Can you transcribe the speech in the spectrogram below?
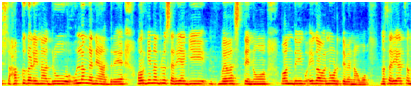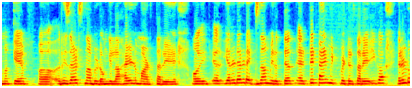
ಇಷ್ಟು ಹಕ್ಕುಗಳೇನಾದರೂ ಉಲ್ಲಂಘನೆ ಆದರೆ ಅವ್ರಿಗೇನಾದರೂ ಸರಿಯಾಗಿ ವ್ಯವಸ್ಥೆನೋ ಒಂದು ಈಗ ಈಗ ನೋಡ್ತೇವೆ ನಾವು. ಸರಿಯಾದ ಸಮಯಕ್ಕೆ ರಿಸಲ್ಟ್ಸ್ನ ಬಿಡೋಂಗಿಲ್ಲ ಹೆಲ್ಡ್ ಮಾಡ್ತಾರೆ. ಎರಡೆರಡು ಎಕ್ಸಾಮ್ ಇರುತ್ತೆ, ಎಟ್ ಎ ಟೈಮ್ ಇಟ್ಬಿಟ್ಟಿರ್ತಾರೆ. ಈಗ ಎರಡೂ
